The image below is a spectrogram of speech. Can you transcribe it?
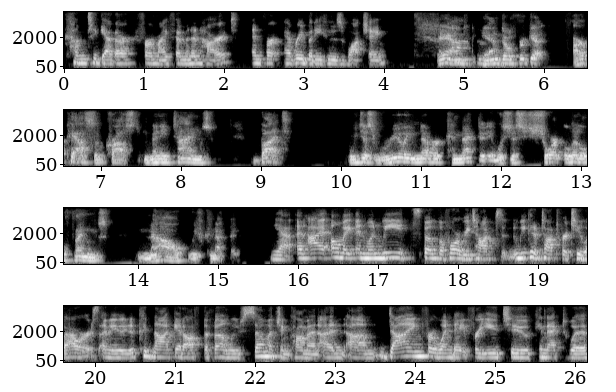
come together for my feminine heart and for everybody who's watching. And um, and don't forget, our paths have crossed many times, but we just really never connected. It was just short little things. Now we've connected. Yeah, and I oh my and when we spoke before, we talked. We could have talked for two hours. I mean, we could not get off the phone. We have so much in common. And um, dying for one day for you to connect with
